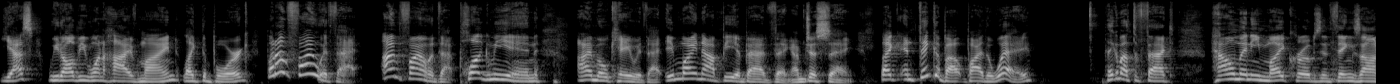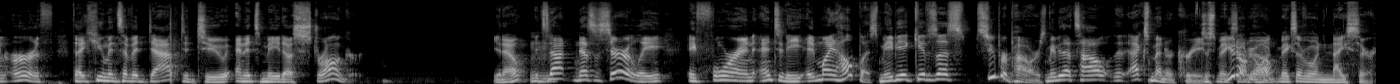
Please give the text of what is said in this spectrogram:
Yes, we'd all be one hive mind like the Borg, but I'm fine with that. I'm fine with that. Plug me in. I'm okay with that. It might not be a bad thing. I'm just saying. Like, and think about, by the way, Think about the fact how many microbes and things on Earth that humans have adapted to, and it's made us stronger. You know, it's Mm-hmm. not necessarily a foreign entity. It might help us. Maybe it gives us superpowers. Maybe that's how the X Men are created. Just makes everyone know. makes everyone nicer.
